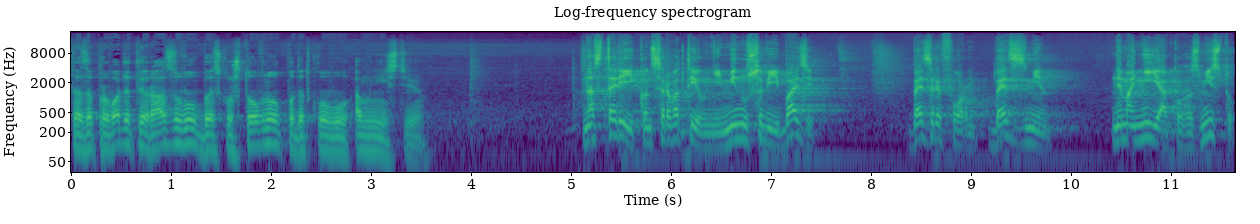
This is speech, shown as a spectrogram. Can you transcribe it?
та запровадити разову безкоштовну податкову амністію. на старій консервативній мінусовій базі, без реформ, без змін, нема ніякого змісту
